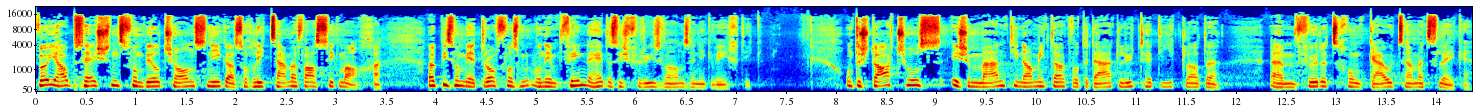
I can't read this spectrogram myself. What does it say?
zweieinhalb Sessions von Bill Johnson eingehen, so ein bisschen Zusammenfassung machen. Etwas, was mich getroffen was ich empfinde, hey, das ist für uns wahnsinnig wichtig. Und der Startschuss ist am Nachmittag, wo der Dad Leute hat eingeladen ähm, für zu kommen, Geld zusammenzulegen.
